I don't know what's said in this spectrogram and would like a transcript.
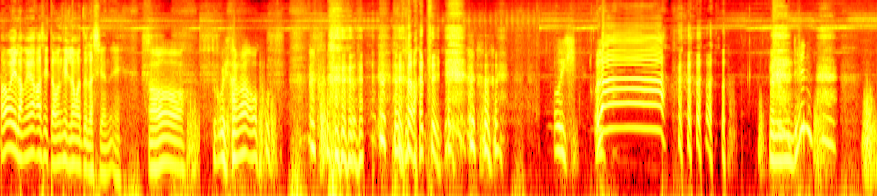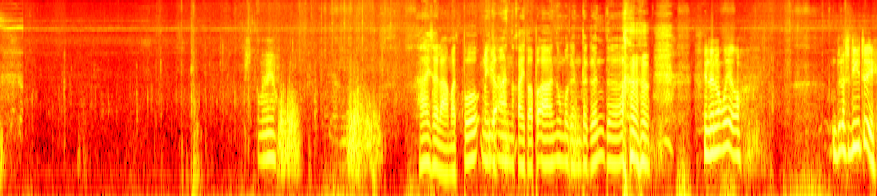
Okay lang, kaya kasi downhill na madulas yan eh. Oo. So, kuya nga, oh. Eh. Uy! Wala! Ganun din. Yun. Ay, salamat po. May daan na kahit papaano. Maganda-ganda. Yun na lang kuya oh. Dulas dito eh.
